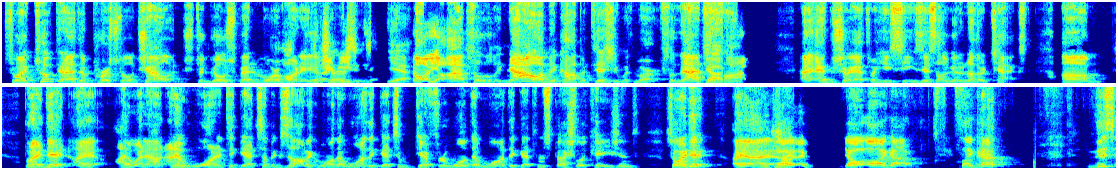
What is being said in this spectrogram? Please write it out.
so I took that as a personal challenge to go spend more money than jerseys. I needed. Yeah. Oh yeah, absolutely. Now I'm in competition with Murph, so that's gotcha. fine. I, am sure after he sees this, I'll get another text. Um, but I did. I I went out and I wanted to get some exotic ones. I wanted to get some different ones. I wanted to get some special occasions. So I did. I, I, I, I yo, oh, I got them. So I got this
